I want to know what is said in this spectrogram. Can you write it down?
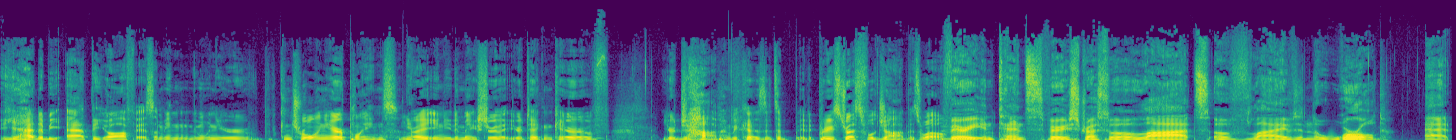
he had to be at the office. I mean, when you're controlling airplanes, right, you need to make sure that you're taking care of your job because it's a, a pretty stressful job as well. very intense, very stressful. Lots of lives in the world at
